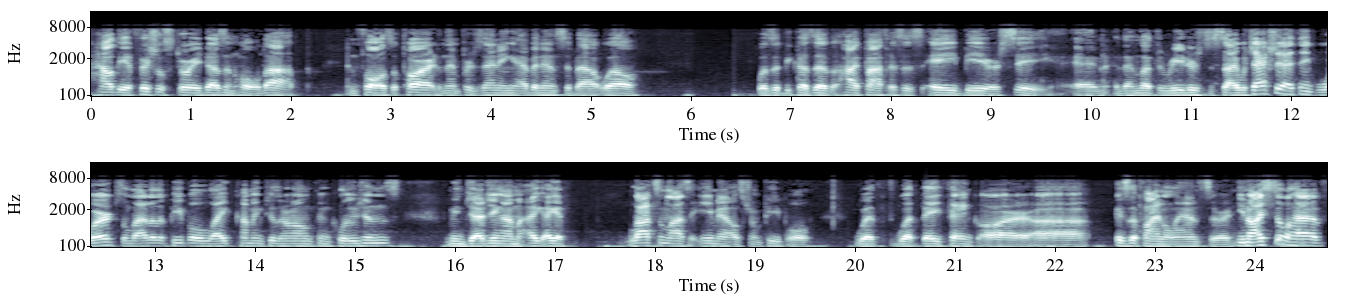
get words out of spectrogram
how the official story doesn't hold up and falls apart, and then presenting evidence about well, was it because of hypothesis A, B, or C, and, and then let the readers decide. Which actually I think works. A lot of the people like coming to their own conclusions. I mean, judging on I, I get lots and lots of emails from people with what they think are uh, is the final answer. You know, I still have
